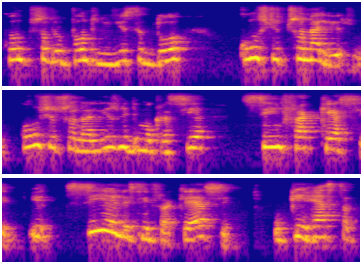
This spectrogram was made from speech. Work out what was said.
quanto sob o ponto de vista do constitucionalismo. Constitucionalismo e democracia se enfraquecem. E se eles se enfraquecem, o que resta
